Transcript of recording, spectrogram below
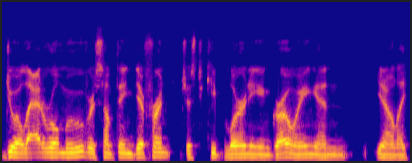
do a lateral move or something different just to keep learning and growing and you know like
